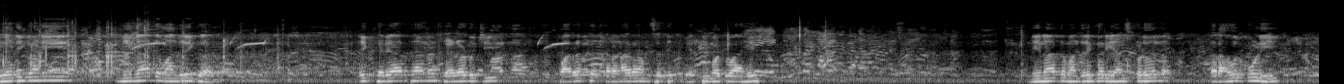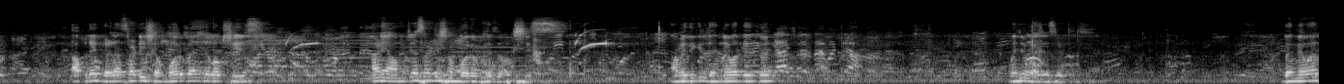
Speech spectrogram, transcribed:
या ठिकाणी निनाद मांजरेकर एक खऱ्या अर्थानं खेळाडूची पारख करणारं आमचं एक व्यक्तिमत्व आहे. निनाद मांद्रेकर यांच्याकडून राहुल कोळी आपल्या खेळासाठी शंभर रुपयांचं बक्षीस आणि आमच्यासाठी शंभर रुपयाचं बक्षीस. आम्ही देखील धन्यवाद देतोय. म्हणजे माझ्यासाठी. धन्यवाद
